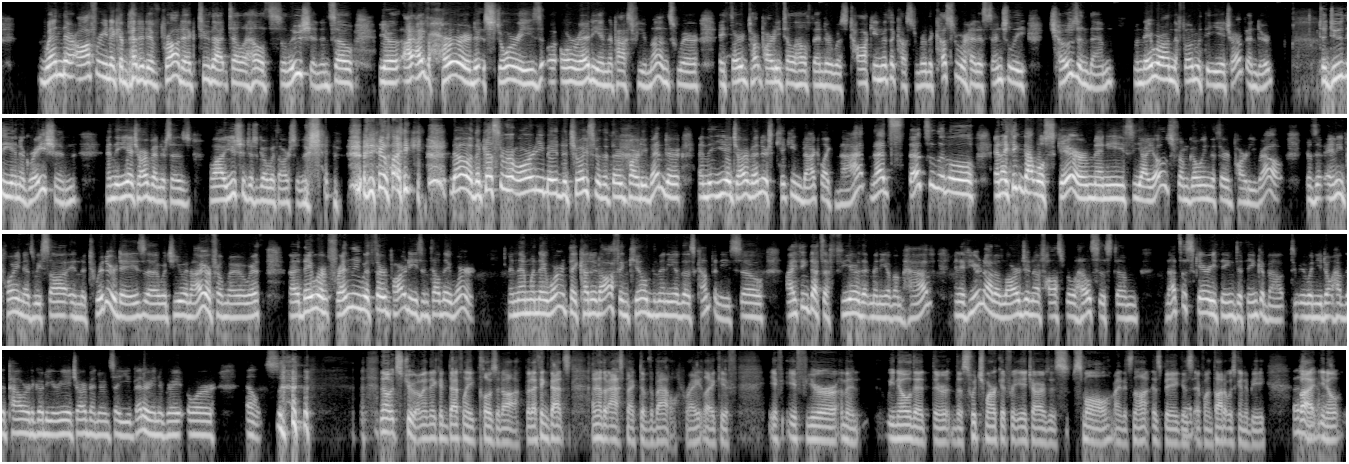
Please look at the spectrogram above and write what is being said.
when they're offering a competitive product to that telehealth solution. And so, you know, I, have heard stories already in the past few months where a third party telehealth vendor was talking with a customer. The customer had essentially chosen them when they were on the phone with the EHR vendor to do the integration. And the EHR vendor says, wow, you should just go with our solution. and you're like, no, the customer already made the choice for the third party vendor and the EHR vendor's kicking back like that. That's that's a little and I think that will scare many CIOs from going the third party route because at any point as we saw in the Twitter days, uh, which you and I are familiar with, uh, they were friendly with third parties until they weren't and then when they weren't they cut it off and killed many of those companies. So i think that's a fear that many of them have. And if you're not a large enough hospital health system that's a scary thing to think about when you don't have the power to go to your ehr vendor and say you better integrate or else. No it's true. I mean they could definitely close it off. But i think that's another aspect of the battle right? Like if if if you're i mean we know that there the switch market for EHRs is small, right? It's not as big as everyone thought it was going to be. That's but you know,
